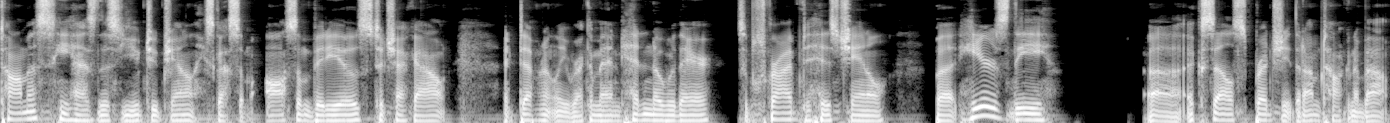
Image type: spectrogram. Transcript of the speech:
Thomas. He has this YouTube channel. He's got some awesome videos to check out. I definitely recommend heading over there, subscribe to his channel. But here's the uh, Excel spreadsheet that I'm talking about.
